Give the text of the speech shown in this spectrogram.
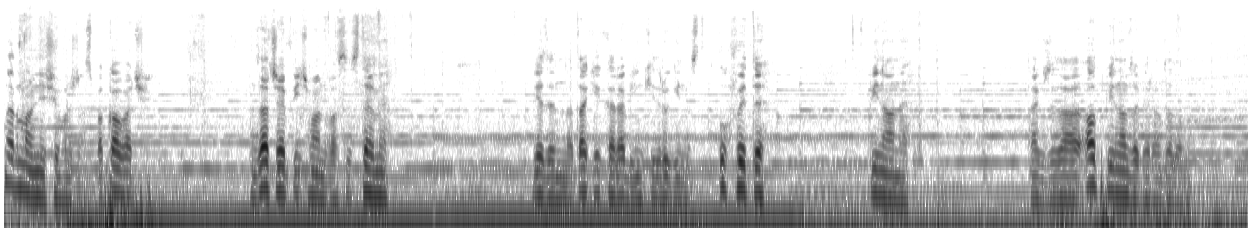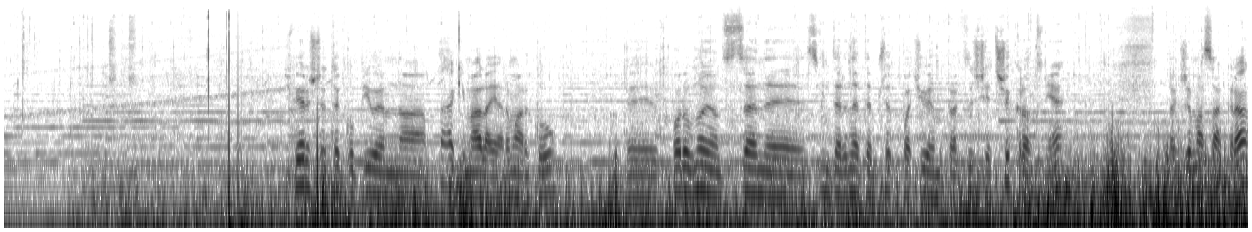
Normalnie się można spakować zaczepić. Mam dwa systemy. Jeden na takie karabinki, drugi na uchwyty wpinane. Także odpinam, zabieram do domu. Świerszcze te kupiłem na takim ala jarmarku. Yy, Porównując ceny z internetem przedpłaciłem praktycznie trzykrotnie. Także masakra.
